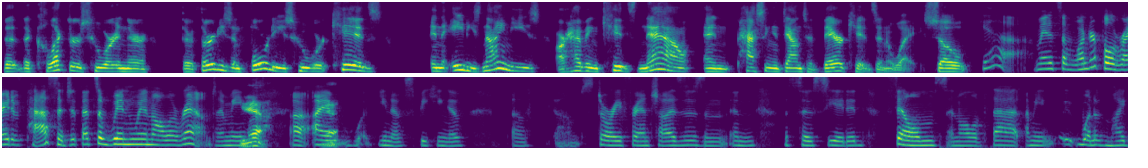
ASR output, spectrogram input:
the the collectors who are in their their 30s and 40s who were kids in the 80s, 90s are having kids now and passing it down to their kids in a way. So yeah i mean it's a wonderful rite of passage that's a win-win all around i mean yeah, uh, I Yeah. am, you know, speaking of of um, story franchises and and associated films and all of that. I mean, one of my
